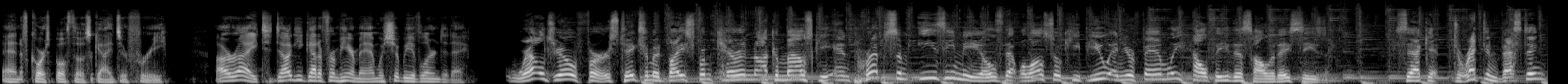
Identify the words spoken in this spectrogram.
And of course, both those guides are free. All right, Doug, you got it from here, man. What should we have learned today? Well, Joe, first, take some advice from Karen Nochimowski and prep some easy meals that will also keep you and your family healthy this holiday season. Second, direct investing?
